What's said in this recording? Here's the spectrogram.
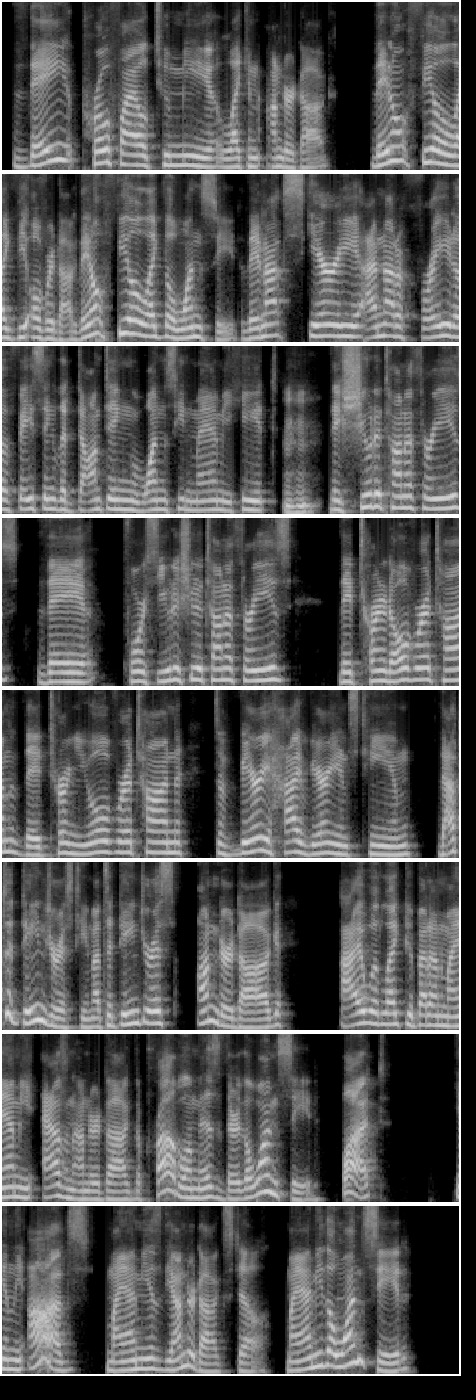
they profile to me like an underdog they don't feel like the overdog. They don't feel like the one seed. They're not scary. I'm not afraid of facing the daunting one seed Miami Heat. Mm-hmm. They shoot a ton of threes. They force you to shoot a ton of threes. They turn it over a ton. They turn you over a ton. It's a very high variance team That's a dangerous team. That's a dangerous underdog. I would like to bet on Miami as an underdog. The problem is they're the one seed, but in the odds, Miami is the underdog still. Miami, the one seed,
